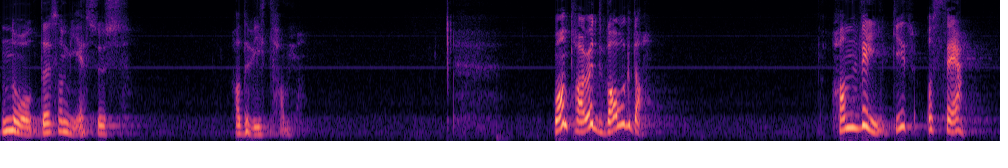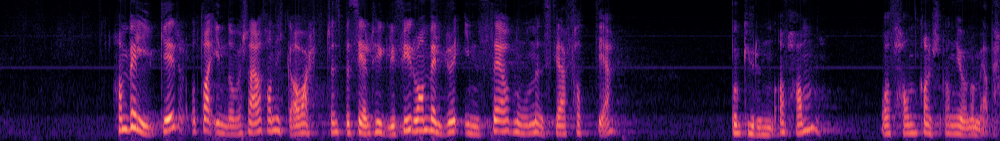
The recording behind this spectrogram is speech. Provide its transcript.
nåde som Jesus hadde vist ham. Og han tar jo et valg, da. Han velger å se. Han velger å ta inn over seg at han ikke har vært en spesielt hyggelig fyr, og han velger å innse at noen mennesker er fattige pga. ham, og at han kanskje kan gjøre noe med det.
